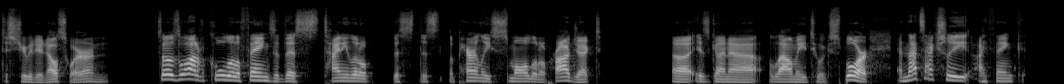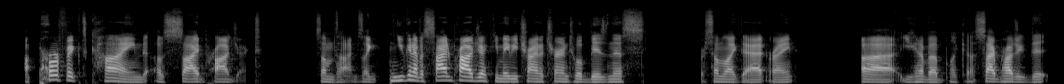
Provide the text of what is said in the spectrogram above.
distribute it elsewhere. And so there's a lot of cool little things that this tiny little, this this apparently small little project uh, is going to allow me to explore. And that's actually, I think, a perfect kind of side project. Sometimes, like you can have a side project you may be trying to turn into a business or something like that, right? Uh, you can have a like a side project that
